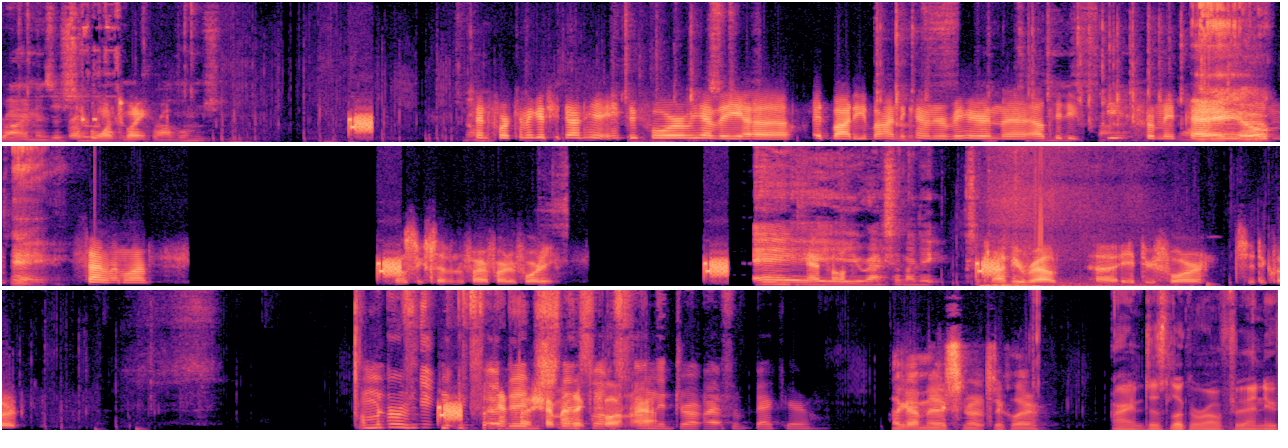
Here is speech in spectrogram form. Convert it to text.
Ryan, is there still Roger, having 120. problems? No? 10 4, can I get you down here? 834. We have a, uh, dead body behind the counter over here in the LTD from a past, Hey, um, okay. silent alarm. 167, firefighter 40. Hey, you racks up my dick. Copy route uh, 834 to declared. I'm gonna review the footage shut my that's dick off phone, right? on the drive back here. I got medics in route to declare. All right, just look around for any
